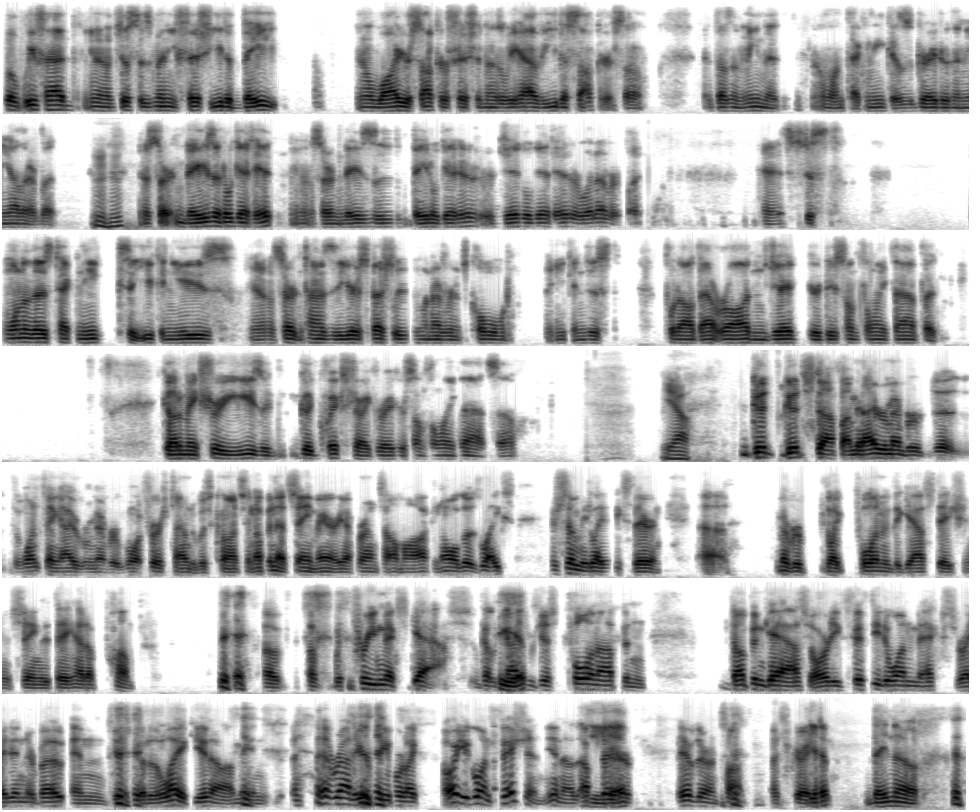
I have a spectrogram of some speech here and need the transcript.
but we've had you know just as many fish eat a bait, you know, while you're sucker fishing as we have eat a sucker. So it doesn't mean that you know, one technique is greater than the other, but Mm-hmm. you know, certain days it'll get hit. You know, certain days the bait will get hit or jig will get hit or whatever. But and it's just one of those techniques that you can use. You know, certain times of the year, especially whenever it's cold, you can just put out that rod and jig or do something like that. But got to make sure you use a good quick strike rig or something like that. So Yeah. Good good stuff. I mean, I remember the the one thing I remember going first time to Wisconsin, up in that same area, up around Tomahawk and all those lakes. There's so many lakes there, and uh, remember like pulling into the gas station and seeing that they had a pump of, of with pre-mixed gas. The Guys Yep. were just pulling up and dumping gas, already 50 to one mix right in their boat, and just go to the lake. You know, I mean, around here people are like, "Oh, you're going fishing?" You know, up Yep. there they have their own pump. That's great. Yep. they know.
